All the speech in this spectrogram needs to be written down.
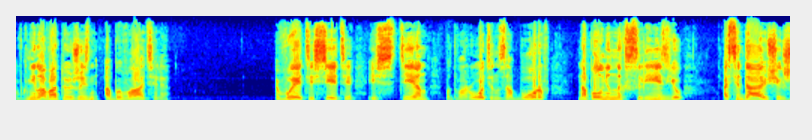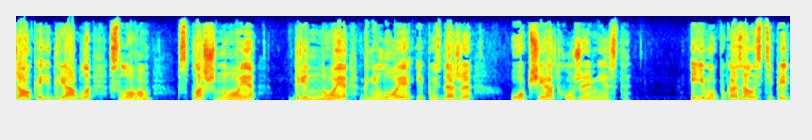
в гниловатую жизнь обывателя. В эти сети из стен, подворотен, заборов, наполненных слизью, оседающих жалко и дрябло, словом, сплошное, дрянное, гнилое и пусть даже общее отхожее место. И ему показалось теперь,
